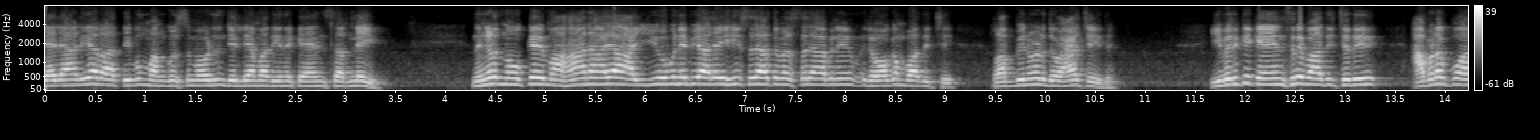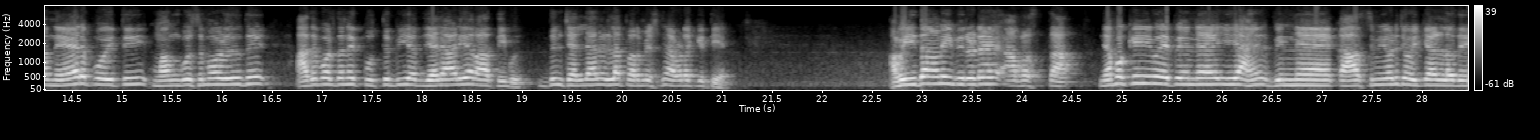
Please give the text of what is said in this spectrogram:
ജലാലിയ റാത്തീബും മങ്കുസുമോളിനും ചെല്ലിയാൽ മതി ക്യാൻസറിനെയും. നിങ്ങൾ നോക്ക് മഹാനായ അയ്യൂബ് നബി അലൈഹി സ്വലാത്തു വസ്സലാമിന് രോഗം ബാധിച്ച് റബ്ബിനോട് ദുആ ചെയ്ത്. ഇവർക്ക് ക്യാൻസർ ബാധിച്ചത് അവിടെ പോ- നേരെ പോയിട്ട് മങ്കൂസ് മൗലൂദ് അതുപോലെ തന്നെ കുത്തുബിയ ജലാലിയ റാത്തീബ് ഇതും ചെല്ലാനുള്ള പെർമിഷൻ അവിടെ കിട്ടിയ. അപ്പൊ ഇതാണ് ഇവരുടെ അവസ്ഥ. നമുക്ക് പിന്നെ ഈ പിന്നെ കാസിമിയോട് ചോദിക്കാനുള്ളത്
